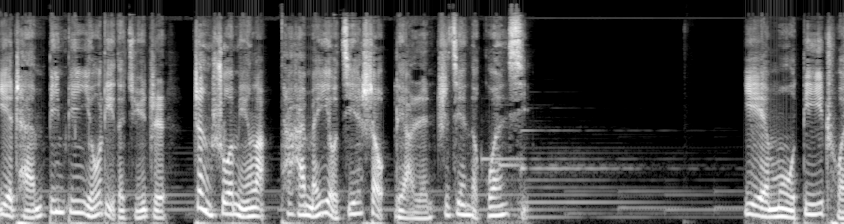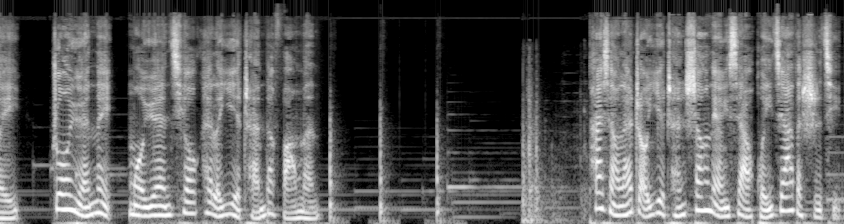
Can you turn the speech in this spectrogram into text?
叶禅彬彬有礼的举止，正说明了他还没有接受两人之间的关系。夜幕低垂，庄园内，墨渊敲开了叶禅的房门。他想来找叶禅商量一下回家的事情。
